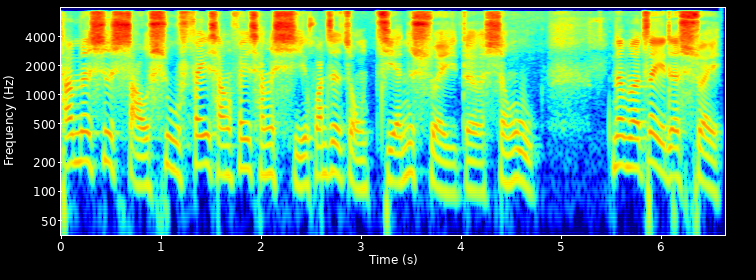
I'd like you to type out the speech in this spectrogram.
它们是少数非常非常喜欢这种碱水的生物。那么这里的水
